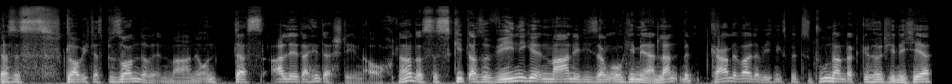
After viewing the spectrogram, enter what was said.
Das ist, glaube ich, das Besondere in Mahne und dass alle dahinter stehen auch. Ne? Das es gibt also wenige in Mahne, die sagen, oh, geh mir an Land mit Karneval, da will ich nichts mit zu tun haben, das gehört hier nicht her.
